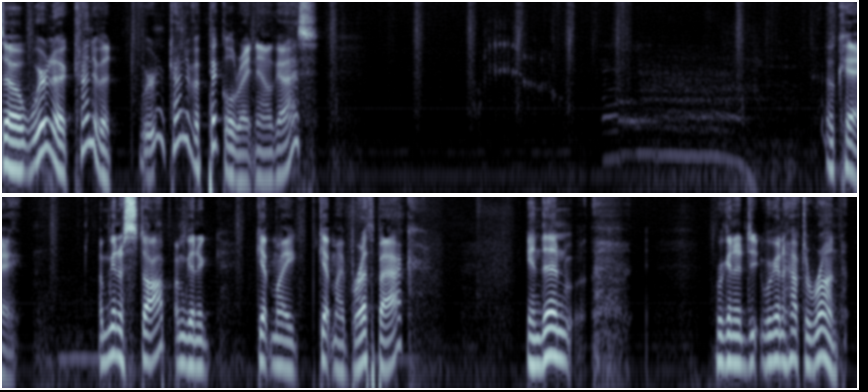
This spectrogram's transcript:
So we're in a kind of a we're in kind of a pickle right now, guys. Okay. I'm going to stop. I'm going to get my get my breath back. And then we're going to we're going to have to run.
